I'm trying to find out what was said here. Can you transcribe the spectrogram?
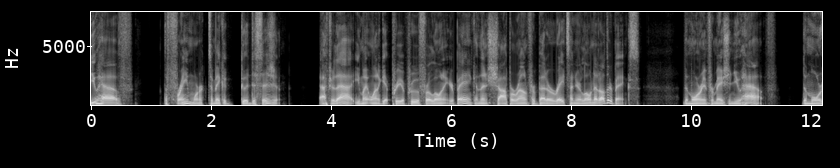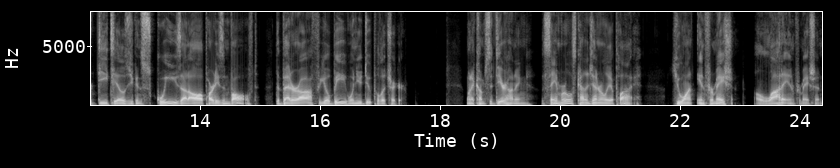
you have the framework to make a good decision. After that, you might want to get pre approved for a loan at your bank and then shop around for better rates on your loan at other banks. The more information you have, the more details you can squeeze out of all parties involved, the better off you'll be when you do pull the trigger. When it comes to deer hunting, the same rules kind of generally apply. You want information, a lot of information,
